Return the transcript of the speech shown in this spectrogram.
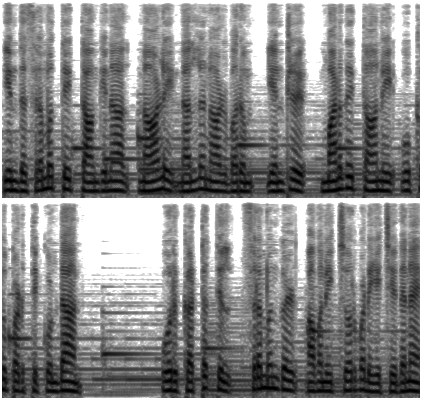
இந்த சிரமத்தை தாங்கினால் நாளை நல்ல நாள் வரும் என்று மனதைத்தானே ஊக்கப்படுத்திக் கொண்டான். ஒரு கட்டத்தில் சிரமங்கள் அவனை சோர்வடையச் செய்தன.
